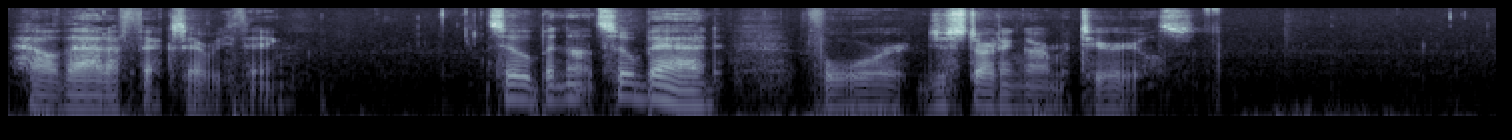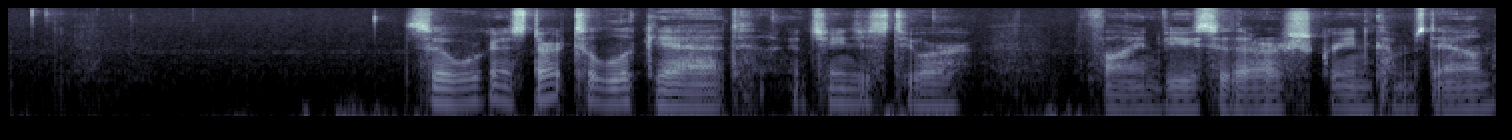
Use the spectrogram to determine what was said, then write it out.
how that affects everything. So, but not so bad for just starting our materials. So we're going to start to look at, I'm going to change this to our fine view so that our screen comes down.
